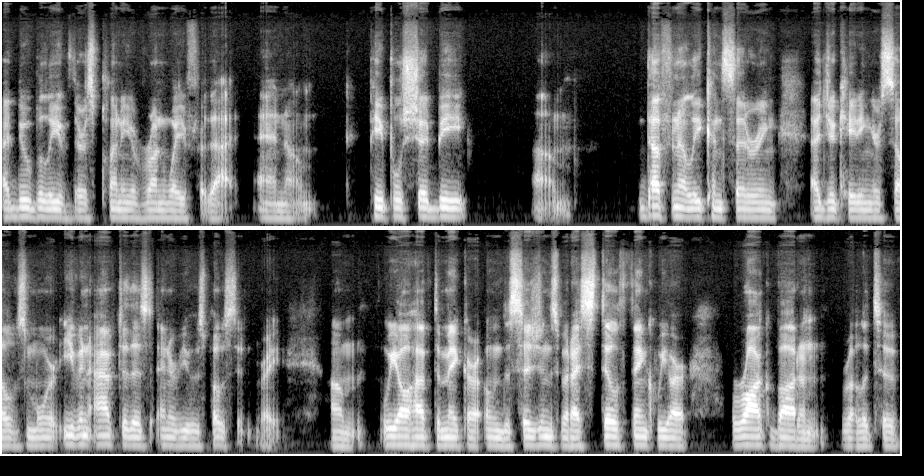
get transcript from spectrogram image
I do believe there's plenty of runway for that. And um, people should be um, definitely considering educating yourselves more, even after this interview is posted, right? Um, we all have to make our own decisions, but I still think we are rock bottom relative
